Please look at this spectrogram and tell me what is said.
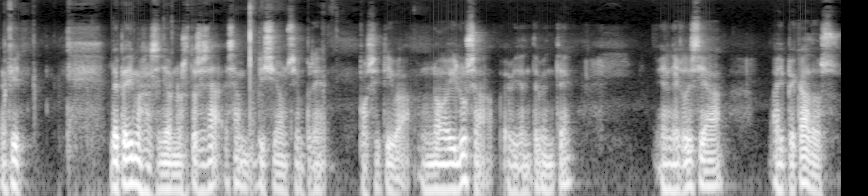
En fin, le pedimos al Señor nosotros esa, esa visión siempre positiva, no ilusa, evidentemente. En la iglesia hay pecados,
